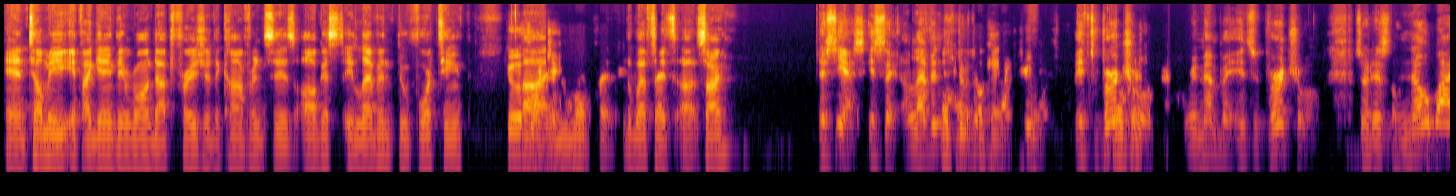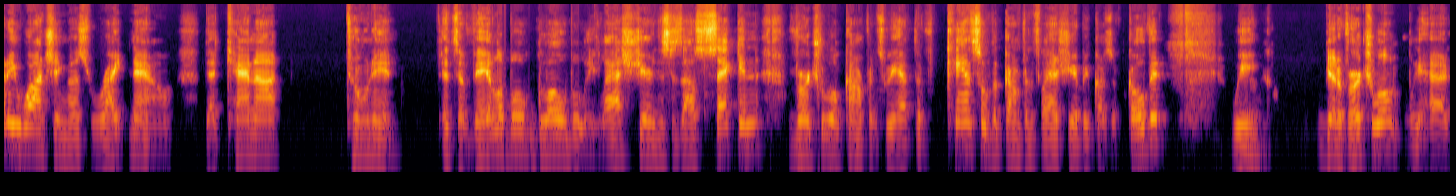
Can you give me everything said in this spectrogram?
and tell me if I get anything wrong, Dr. Fraser, the conference is August 11th through 14th. Through the 14th. The, website, the, website's, uh, sorry? It's, yes, it's the 11th okay, through the okay. 14th. It's virtual. Okay. Remember, it's virtual. So there's nobody watching us right now that cannot tune in. It's available globally. Last year, this is our second virtual conference. We had to cancel the conference last year because of COVID. We hmm. did a virtual. We had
